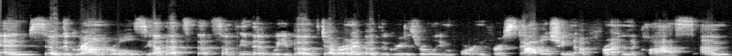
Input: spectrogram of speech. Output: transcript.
and so the ground rules, yeah, that's that's something that we both, Deborah and I both agree is really important for establishing upfront in the class. Um,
